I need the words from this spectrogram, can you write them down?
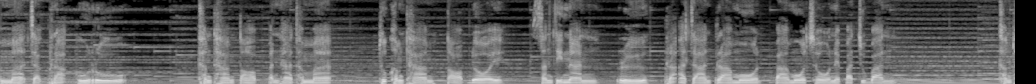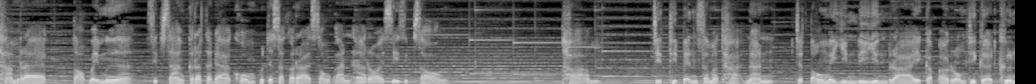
รรมะจากพระผู้รู้คำถามตอบปัญหาธรรมะ ทุกคำถามตอบโดย สันตินันหรือพระอาจารย์ปราโมทปราโมชโชในปัจจุบันคำถามแรกตอบไว้เมื่อ 13 กรกฎาคมพุทธศักราช 2542 ถาม จิตที่เป็นสมถะนั้นจะต้องไม่ยินดียินร้ายกับอารมณ์ที่เกิดขึ้น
